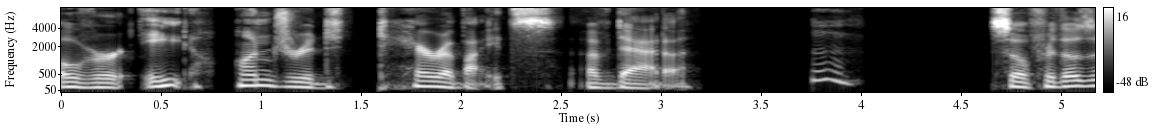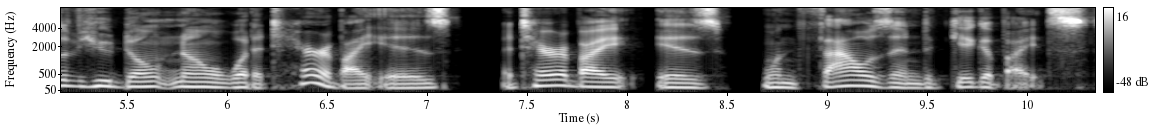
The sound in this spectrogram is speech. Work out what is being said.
over 800 terabytes of data. Hmm. So, for those of you who don't know what a terabyte is, a terabyte is 1000 gigabytes.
